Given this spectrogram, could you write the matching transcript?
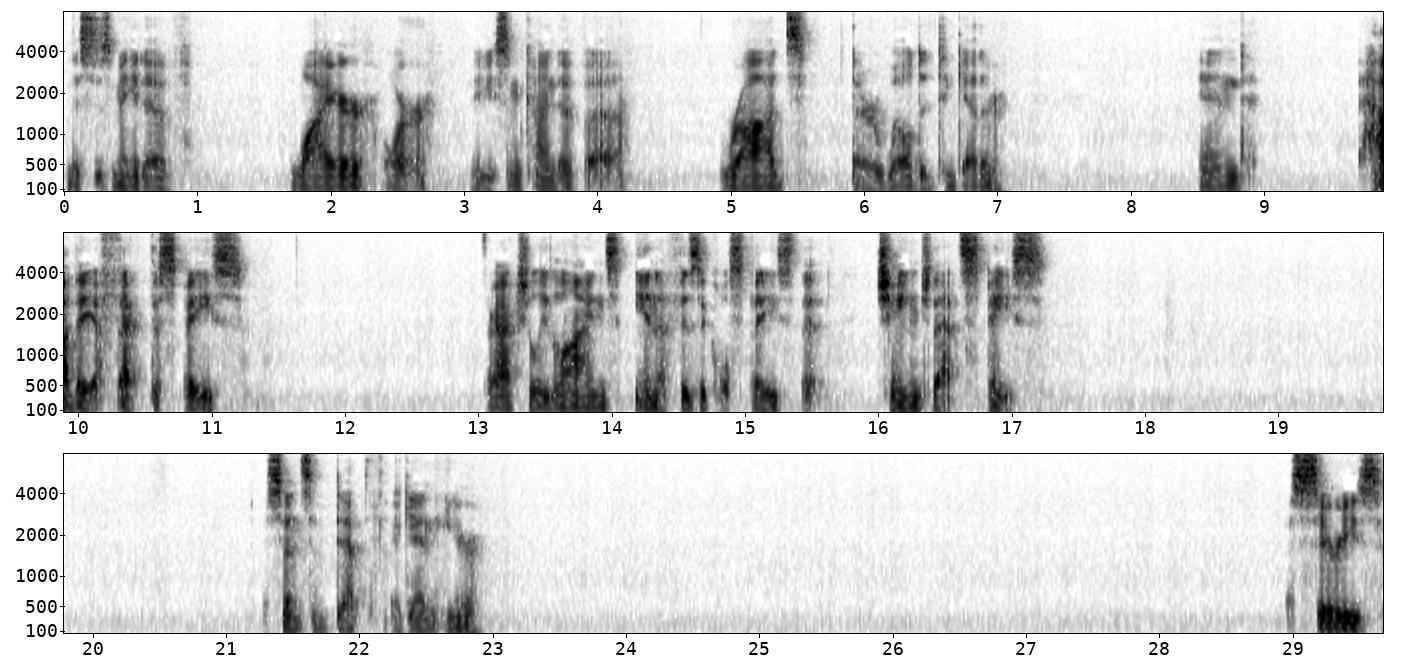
This is made of wire or maybe some kind of uh, rods that are welded together and how they affect the space they're actually lines in a physical space that change that space. A sense of depth again here. A series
